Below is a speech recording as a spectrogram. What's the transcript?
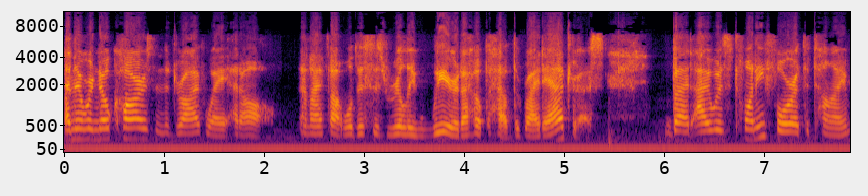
and there were no cars in the driveway at all. And I thought, well, this is really weird. I hope I have the right address. But I was 24 at the time.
